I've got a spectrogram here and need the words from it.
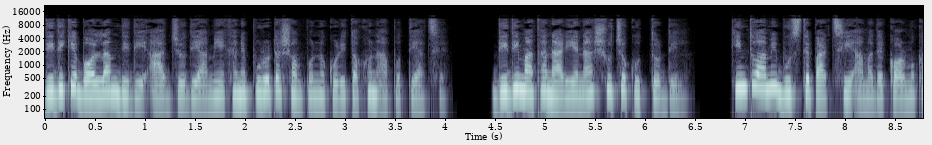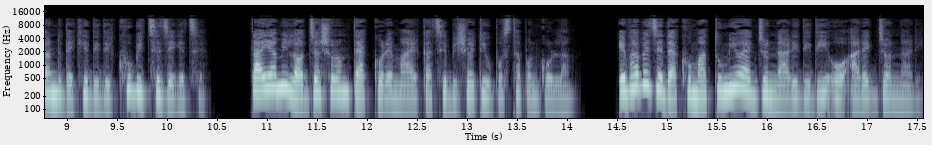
দিদিকে বললাম, দিদি, আজ যদি আমি এখানে পুরোটা সম্পন্ন করি, তখন আপত্তি আছে। দিদি মাথা নাড়িয়ে না সূচক উত্তর দিল। কিন্তু আমি বুঝতে পারছি, আমাদের কর্মকাণ্ড দেখে দিদির খুব ইচ্ছে জেগেছে। তাই আমি লজ্জাসরম ত্যাগ করে মায়ের কাছে বিষয়টি উপস্থাপন করলাম। এভাবে যে দেখো মা, তুমিও একজন নারী দিদি ও আরেকজন নারী।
